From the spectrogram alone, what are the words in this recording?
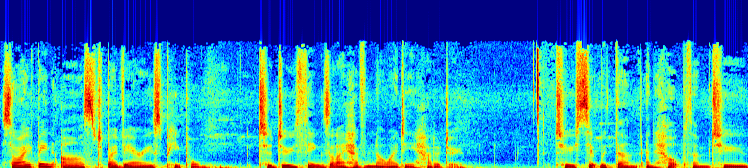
So I've been asked by various people to do things that I have no idea how to do, to sit with them and help them to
